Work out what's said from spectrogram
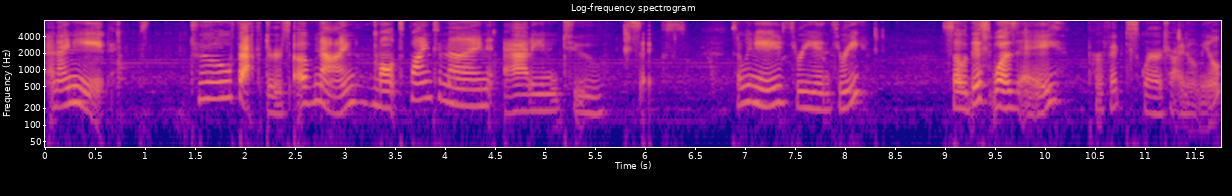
And I need two factors of 9, multiplying to 9, adding to 6. So we need 3 and 3. So this was a perfect square trinomial.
